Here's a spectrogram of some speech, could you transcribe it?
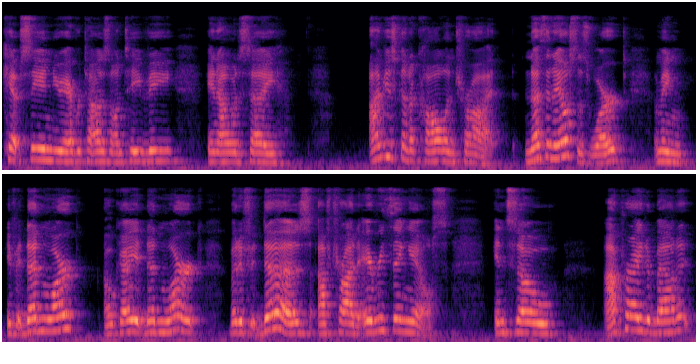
kept seeing you advertise on TV and I would say, I'm just going to call and try it. Nothing else has worked. I mean, if it doesn't work, okay, it doesn't work. But if it does, I've tried everything else. And so I prayed about it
